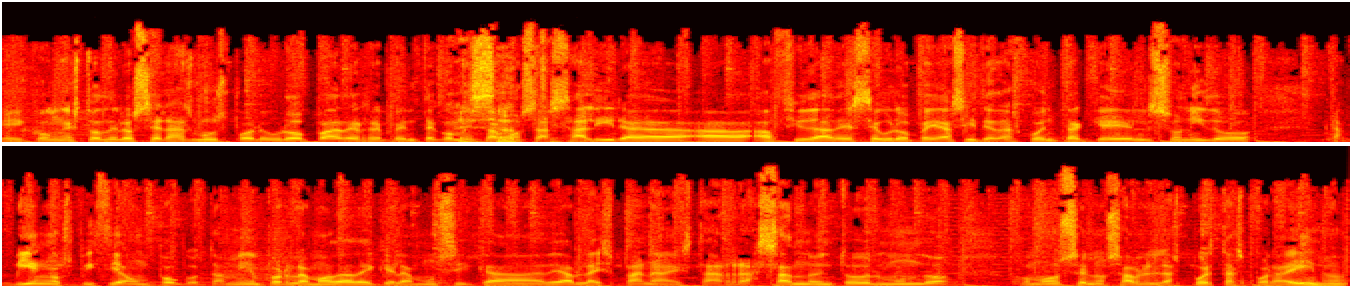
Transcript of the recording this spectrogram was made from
eh, con esto de los Erasmus por Europa, de repente comenzamos Exacto. a salir a, a- a ciudades europeas y te das cuenta que el sonido también auspiciado un poco, también por la moda de que la música de habla hispana está arrasando en todo el mundo, cómo se nos abren las puertas por ahí, ¿no?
